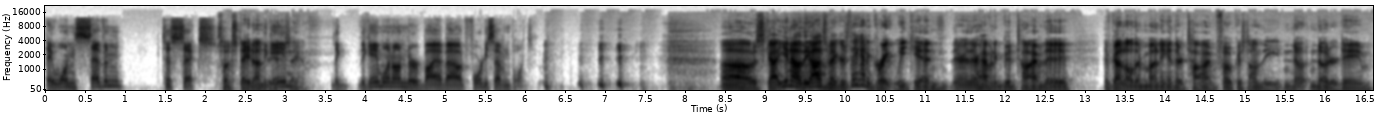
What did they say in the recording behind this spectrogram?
They won seven to six. So it stayed under, The you're game- saying. The, the game went under by about 47 points. Oh, Scott, you know, the odds makers, they had a great weekend. They're they're having a good time. They they've got all their money and their time focused on the no, Notre Dame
